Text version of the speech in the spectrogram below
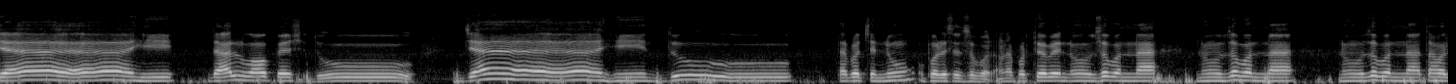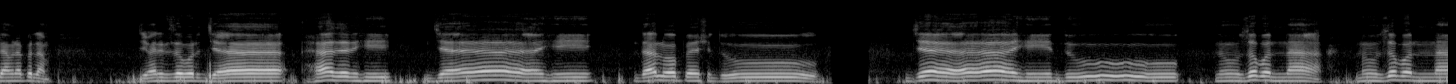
জাহি দাল ওয়াও পেশ, দু জাহিদু তারপর হচ্ছে নু, উপরে সে জবর আমরা পড়তে হবে নু জবর না, নু জবর না, নু জবর না, তাহলে আমরা পেলাম। জিমালিফ জবর যা হাজার হি জাহি দাল, ও, পেশ, দু। জাহিদু নু জবর না, নু জবর না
